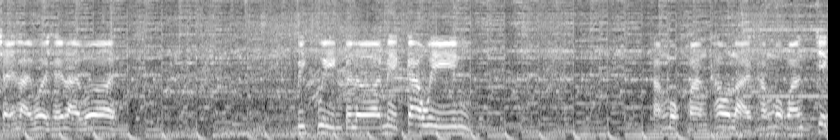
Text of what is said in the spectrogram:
ใช้ลายเว้ย ใช้ลายเว้ย บิ๊กวิงไปเลยเมกาวิงทั้งหมกมังเท่าไหร่ทั้งหมกมังเจ็ด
